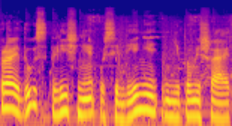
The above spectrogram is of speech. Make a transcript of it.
Пройдусь, лишнее усиление не помешает.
